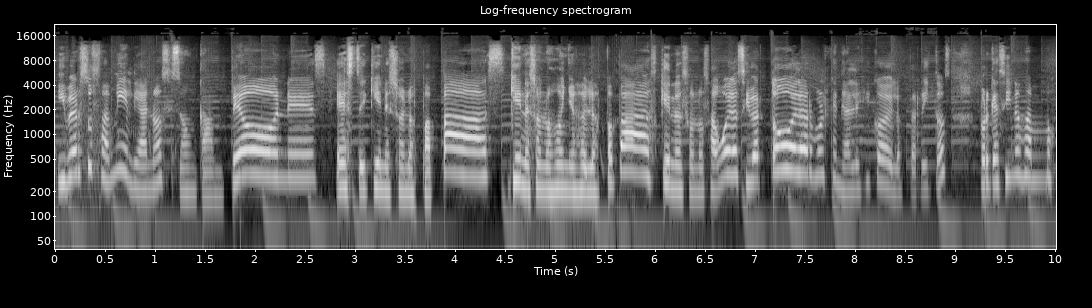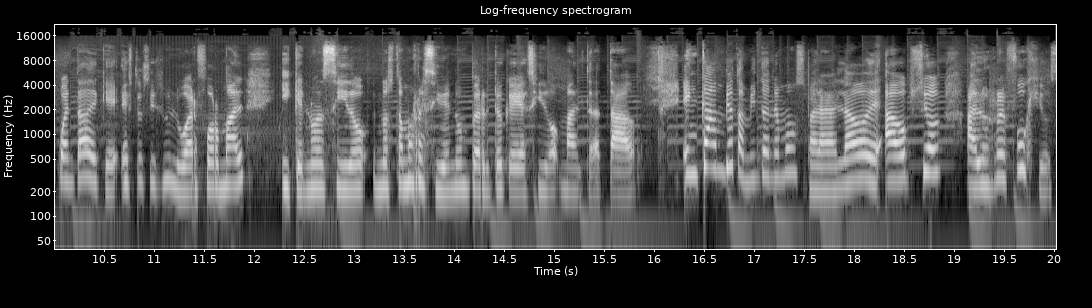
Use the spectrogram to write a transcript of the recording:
y ver su familia, ¿no? Si son campeones campeones, este, quiénes son los papás, quiénes son los dueños de los papás, quiénes son los abuelos y ver todo el árbol genealógico de los perritos, porque así nos damos cuenta de que esto sí es un lugar formal y que no ha sido, no estamos recibiendo un perrito que haya sido maltratado. En cambio, también tenemos para el lado de adopción a los refugios.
